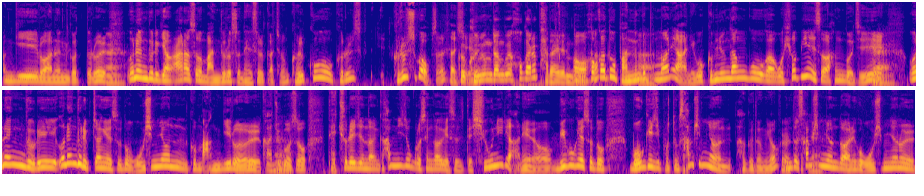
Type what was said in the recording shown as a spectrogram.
만기로 하는 것들을 예. 은행들이 그냥 알아서 만들어서 냈을까? 좀 결코 그럴 그럴 수가 없어요, 사실. 그 금융당국의 허가를 받아야 되는 겁니까? 어, 허가도 받는 아. 것뿐만이 아니고 금융당국하고 협의해서 한 거지. 네. 은행들이 은행들 입장에서도 50년 그 만기를 가지고서 네. 대출해 준다는 게 합리적으로 생각했을 때 쉬운 일이 아니에요. 미국에서도 모기지 보통 30년 하거든요. 그런데 그렇죠. 30년도 아니고 50년을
